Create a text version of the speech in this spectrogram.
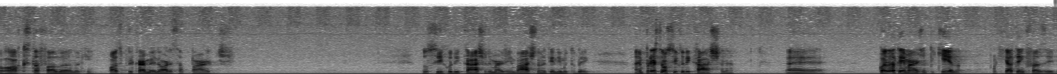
O Rock está falando aqui. Pode explicar melhor essa parte? Do ciclo de caixa de margem baixa, não entendi muito bem. A empresa tem um ciclo de caixa, né? É, quando ela tem margem pequena, o que ela tem que fazer?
